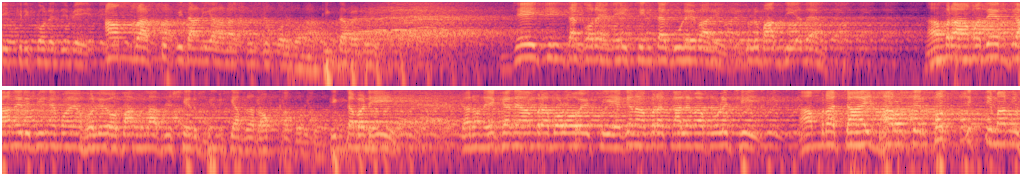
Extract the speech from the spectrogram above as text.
বিক্রি করে দিবে, আমরা টুপি দাঁড়িয়ে আনা সহ্য করব না, ঠিক না বেটি যেই চিন্তা করেন, এই চিন্তা গুড়ে বাড়ে, এগুলো বাদ দিয়ে দেন। আমরা আমাদের জানের বিনিময়ে হলেও বাংলাদেশের ভূমিকে আমরা রক্ষা করব, ঠিক না বাড়ি কারণ এখানে আমরা বড় হয়েছি, এখানে আমরা কালেমা পড়েছি। আমরা চাই ভারতের প্রত্যেকটি মানুষ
